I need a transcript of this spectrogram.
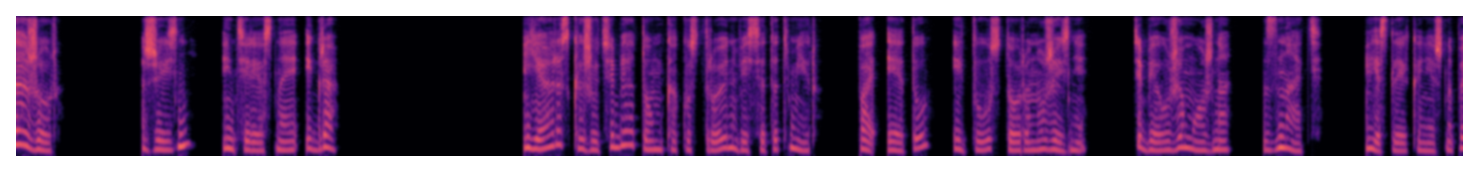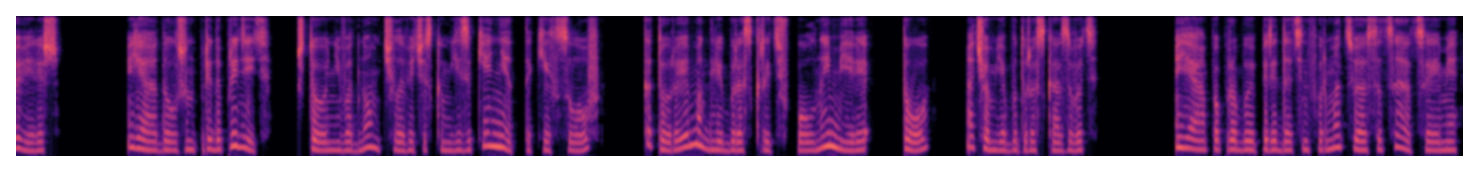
Стажёр. Жизнь — интересная игра. Я расскажу тебе о том, как устроен весь этот мир. По эту и ту сторону жизни. Тебе уже можно знать. Если, конечно, поверишь. Я должен предупредить, что ни в одном человеческом языке нет таких слов, которые могли бы раскрыть в полной мере то, о чем я буду рассказывать. Я попробую передать информацию ассоциациями,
